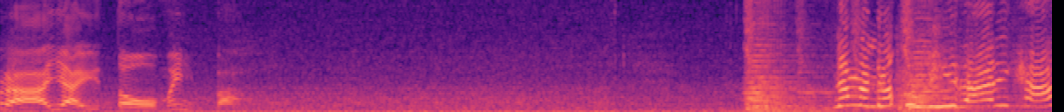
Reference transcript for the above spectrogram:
หราใหญ่โตไม่เบานั่นมันรถคุณพีระนี่คะ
